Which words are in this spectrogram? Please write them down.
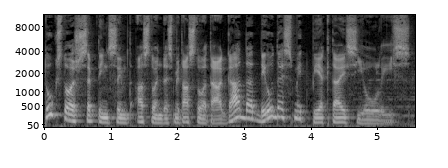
1788. gada 25. jūlijs.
